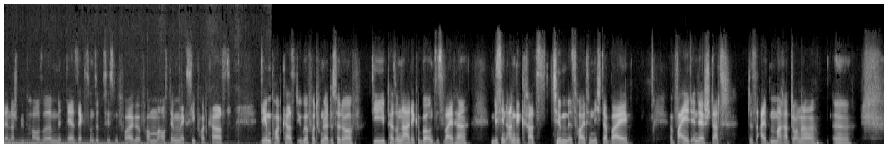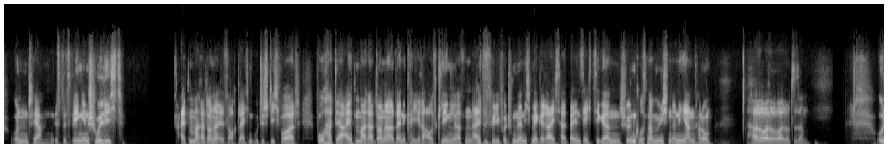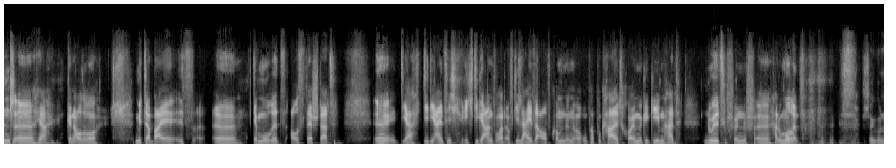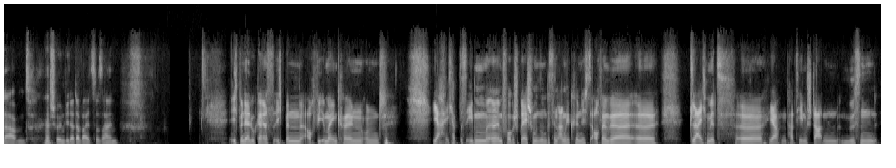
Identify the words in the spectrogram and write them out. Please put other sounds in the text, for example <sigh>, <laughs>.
der Länderspielpause mit der 76. Folge vom Aus dem XC-Podcast, dem Podcast über Fortuna Düsseldorf. Die Personaldecke bei uns ist weiter ein bisschen angekratzt. Tim ist heute nicht dabei, weilt in der Stadt des Alpen Maradona äh, und ja, ist deswegen entschuldigt. Alpenmaradona ist auch gleich ein gutes Stichwort. Wo hat der Alpenmaradona seine Karriere ausklingen lassen, als es für die Fortuna nicht mehr gereicht hat bei den 60ern? Schönen Gruß nach München an den Jan. Hallo. Hallo, hallo, hallo zusammen. Und äh, ja, genauso mit dabei ist äh, der Moritz aus der Stadt, äh, ja, die die einzig richtige Antwort auf die leise aufkommenden Europapokalträume gegeben hat. 0 zu 5. Äh, hallo Moritz. <laughs> Schönen guten Abend. <laughs> Schön wieder dabei zu sein. Ich bin der Lukas, ich bin auch wie immer in Köln und ja, ich habe das eben äh, im Vorgespräch schon so ein bisschen angekündigt, auch wenn wir äh, gleich mit äh, ja, ein paar Themen starten müssen,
